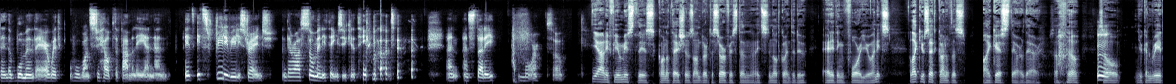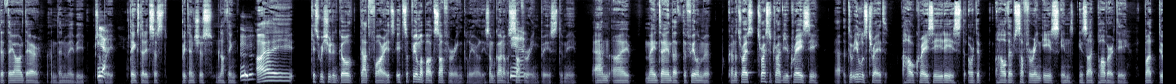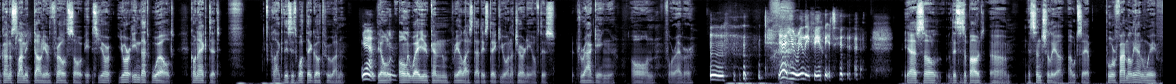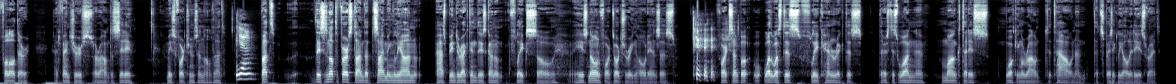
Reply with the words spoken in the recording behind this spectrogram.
then the woman there with who wants to help the family, and and it's it's really really strange, and there are so many things you can think about and and study more. So Yeah, and if you miss these connotations under the surface, then it's not going to do anything for you. And it's like you said, kind of this. I guess they are there, so mm. so you can read that they are there, and then maybe somebody thinks that it's just pretentious nothing. Mm-hmm. I guess we shouldn't go that far. It's it's a film about suffering, clearly, some kind of a Yeah. suffering piece to me, and I maintain that the film uh, kind of tries tries to drive you crazy uh, to illustrate how crazy it is, or the how the suffering is in inside poverty, but to kind of slam it down your throat. So it's you're you're in that world, connected. Like this is what they go through, and yeah, the only yeah. only way you can realize that is take you on a journey of this dragging on forever. Mm. yeah, you really feel it. Yeah, so this is about um, essentially, a, I would say, a poor family, and we follow their adventures around the city, misfortunes, and all that. yeah, But this is not the first time that Tsai Ming-liang has been directing these kind of flicks, so he's known for torturing audiences. For example, what was this flick, Henrik? This there's this one uh, monk that is walking around the town, and that's basically all it is, right?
